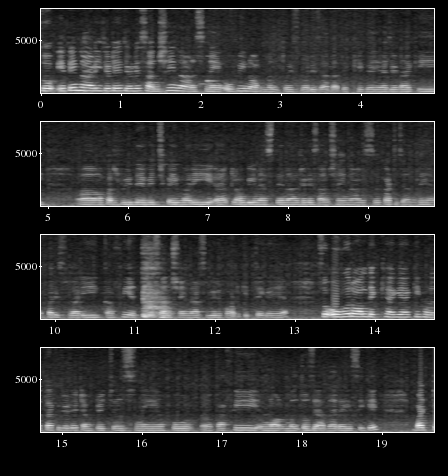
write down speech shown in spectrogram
ਸੋ ਇਹਦੇ ਨਾਲ ਹੀ ਜਿਹੜੇ ਜਿਹੜੇ ਸਨਸ਼ਾਈਨ ਆਰਸ ਨੇ ਉਹ ਵੀ ਨਾਰਮਲ ਤੋਂ ਇਸ ਵਾਰੀ ਜ਼ਿਆਦਾ ਦੇਖੇ ਗਏ ਆ, ਜਿਹੜਾ ਕਿ ਫਰਵਰੀ ਦੇ ਵਿੱਚ ਕਈ ਵਾਰੀ ਕਲਾਉਡੀਨੈਸ ਦੇ ਨਾਲ ਜਿਹੜੇ ਸਨਸ਼ਾਈਨ ਆਵਰਸ ਘਟ ਜਾਂਦੇ ਆ, ਪਰ ਇਸ ਵਾਰੀ ਕਾਫੀ ਅੱਛੇ ਸਨਸ਼ਾਈਨ ਆਵਰਸ ਵੀ ਰਿਕਾਰਡ ਕੀਤੇ ਗਏ ਆ। ਸੋ ਓਵਰਆਲ ਦੇਖਿਆ ਗਿਆ ਕਿ ਹੁਣ ਤੱਕ ਜਿਹੜੇ ਟੈਂਪਰੇਚਰਸ ਨੇ, ਉਹ ਕਾਫੀ ਨਾਰਮਲ ਤੋਂ ਜ਼ਿਆਦਾ ਰਹੇ ਸੀਗੇ। ਬਟ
